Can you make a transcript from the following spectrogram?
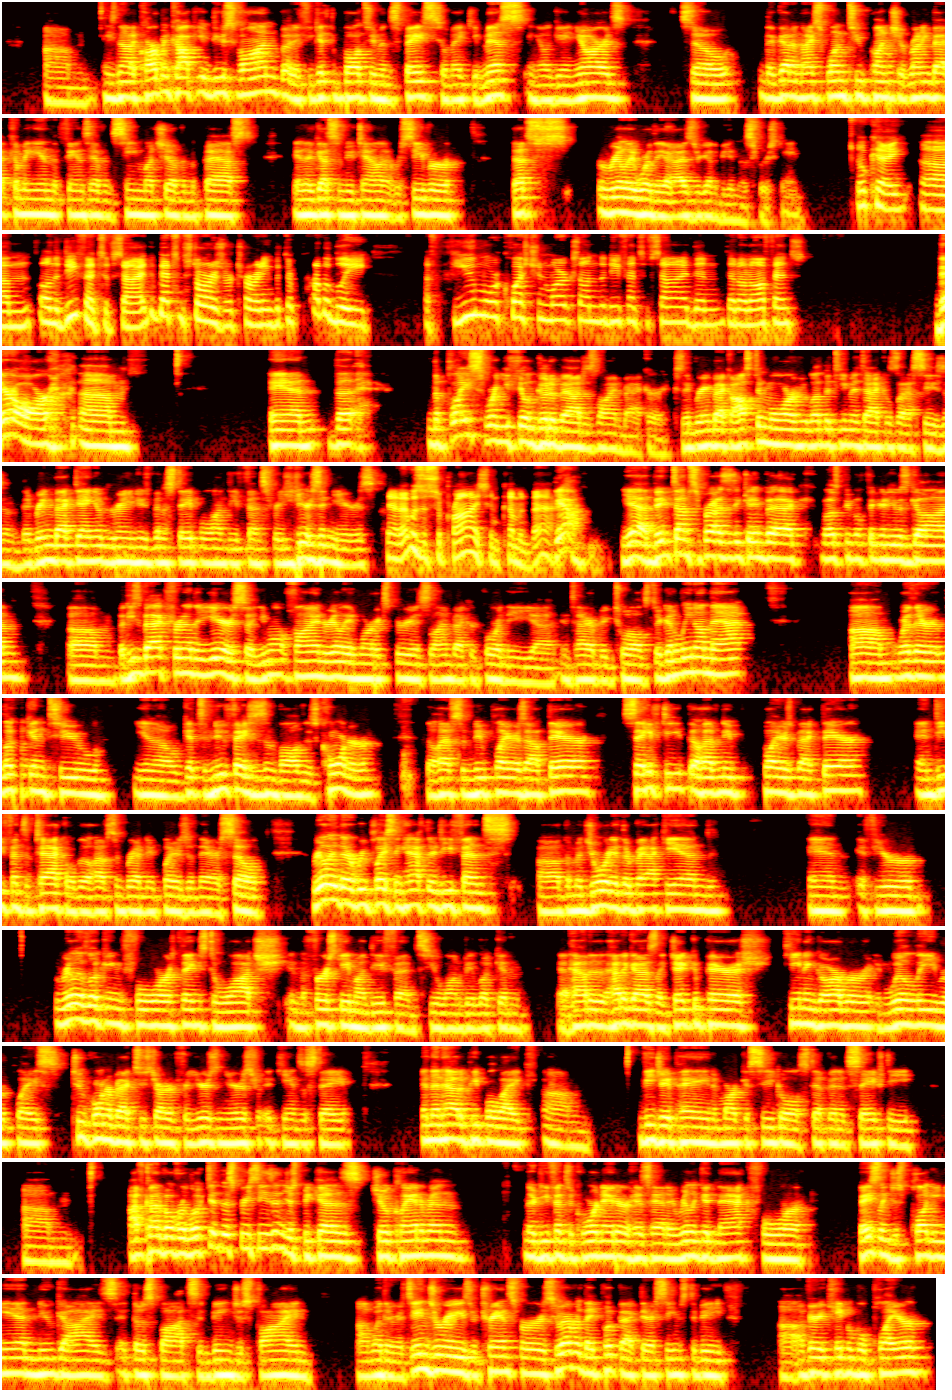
Um, he's not a carbon copy of Deuce Vaughn, but if you get the ball to him in space, he'll make you miss and he'll gain yards. So they've got a nice one-two punch at running back coming in that fans haven't seen much of in the past, and they've got some new talent at receiver. That's really where the eyes are going to be in this first game. Okay. Um, on the defensive side, they've got some starters returning, but they're probably – a few more question marks on the defensive side than than on offense? There are, um, and the the place where you feel good about is linebacker because they bring back Austin Moore, who led the team in tackles last season. They bring back Daniel Green, who's been a staple on defense for years and years. Yeah, that was a surprise him coming back. Yeah, yeah, big time surprise that he came back. Most people figured he was gone. Um, but he's back for another year, so you won't find really a more experienced linebacker core in the uh, entire Big 12. So they're going to lean on that. Um, where they're looking to, you know, get some new faces involved is corner. They'll have some new players out there. Safety, they'll have new players back there. And defensive tackle, they'll have some brand new players in there. So really, they're replacing half their defense, uh, the majority of their back end. And if you're really looking for things to watch in the first game on defense. You'll want to be looking at how do how do guys like Jacob Parrish, Keenan Garber, and Will Lee replace two cornerbacks who started for years and years at Kansas State, and then how do people like um, VJ Payne and Marques Sigle step in at safety? Um, I've kind of overlooked it this preseason just because Joe Klanderman, their defensive coordinator, has had a really good knack for basically just plugging in new guys at those spots and being just fine. Um, whether it's injuries or transfers, whoever they put back there seems to be uh, a very capable player.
